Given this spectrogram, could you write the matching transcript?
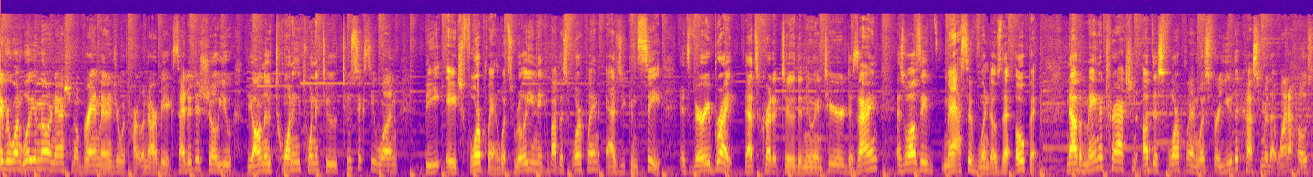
everyone, William Miller, National Brand Manager with Heartland RV. Excited to show you the all-new 2022 261 BH floor plan. What's really unique about this floor plan, as you can see, it's very bright. That's credit to the new interior design, as well as the massive windows that open. Now, the main attraction of this floor plan was for you, the customer, that want to host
